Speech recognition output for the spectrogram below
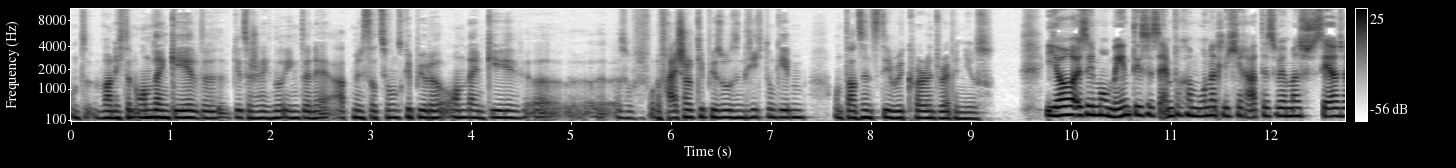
Und wenn ich dann online gehe, da gibt es wahrscheinlich nur irgendeine Administrationsgebühr oder online gehe, äh, also oder Freischaltgebühr, sowas in die Richtung geben. Und dann sind es die Recurrent Revenues. Ja, also im Moment ist es einfach eine monatliche Rate. Das wäre eine sehr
